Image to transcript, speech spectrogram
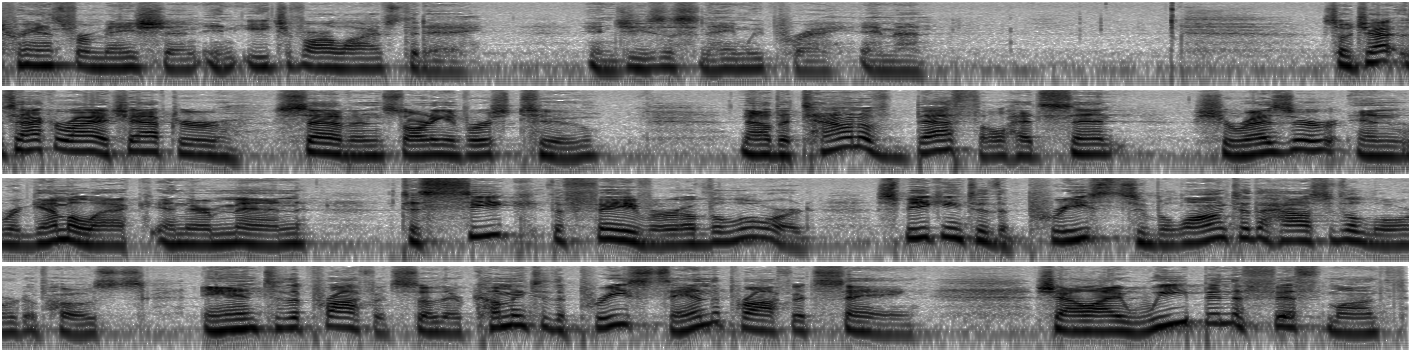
transformation in each of our lives today. In Jesus' name we pray. Amen. So, Zechariah chapter 7, starting in verse 2. Now, the town of Bethel had sent Sharezer and Regemmelech and their men to seek the favor of the Lord, speaking to the priests who belonged to the house of the Lord of hosts and to the prophets. So they're coming to the priests and the prophets saying, Shall I weep in the fifth month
